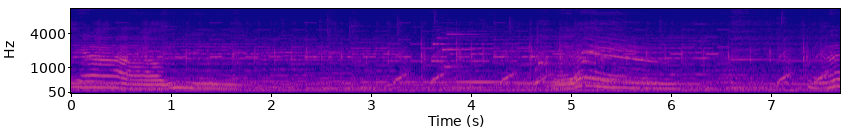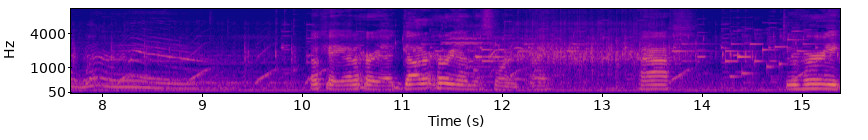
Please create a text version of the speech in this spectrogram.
Yeah. Okay, gotta hurry. I gotta hurry on this one. I have to hurry.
